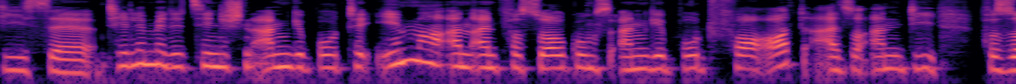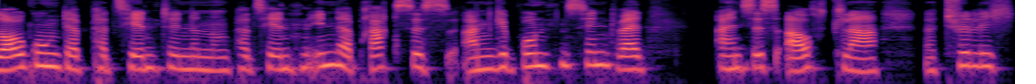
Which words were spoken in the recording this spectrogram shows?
diese telemedizinischen Angebote immer an ein Versorgungsangebot vor Ort, also an die Versorgung der Patientinnen und Patienten in der Praxis angebunden sind, weil eins ist auch klar, natürlich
